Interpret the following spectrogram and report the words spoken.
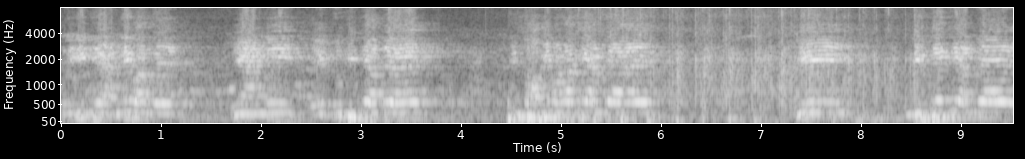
तर ही जी अंडी बांधले ही अंडी एक चुकीची अंडी आहे ही स्वाभिमानाची अंडी आहे. ही निष्ठेची अंडी आहे.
